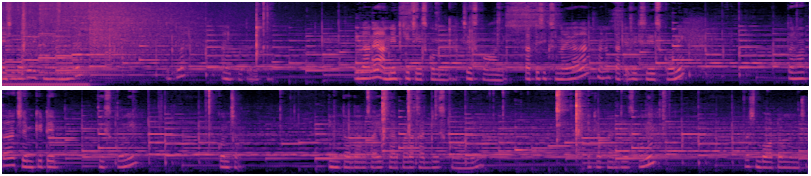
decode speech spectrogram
వేసిన తర్వాత ఇది కింద ముందు ఇట్లా అయిపోతుంది. ఇలానే అన్నిటికీ చేసుకుని చేసుకోవాలి. థర్టీ సిక్స్ ఉన్నాయి కదా మనం థర్టీ సిక్స్ వేసుకొని తర్వాత చెమ్కి టేప్ తీసుకొని కొంచెం ఇంత దాని సైజ్ సరిపడా కట్ చేసుకోవాలి. ఇట్లా కట్ చేసుకొని ఫస్ట్ బాటమ్ నుంచి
